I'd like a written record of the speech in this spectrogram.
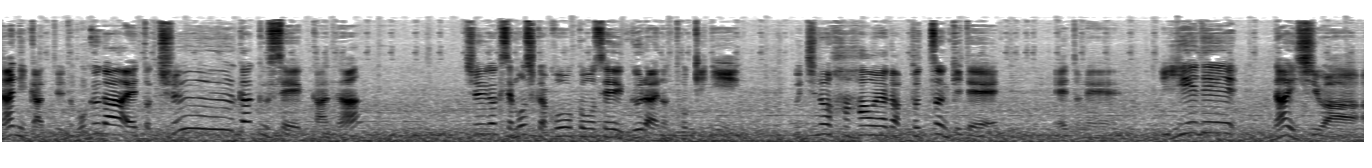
何かっていうと僕が、えっと、中学生かな？中学生もしくは高校生ぐらいの時にうちの母親がプッツン来てえっとね家出ないしは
